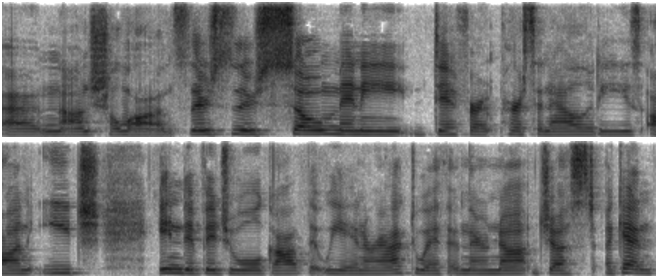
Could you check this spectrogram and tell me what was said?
uh, nonchalance. There's there's so many different personalities on each individual individual God that we interact with, and they're not just, again,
